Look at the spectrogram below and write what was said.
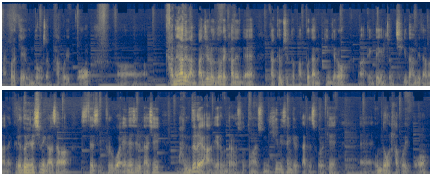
아, 그렇게 운동을 좀 하고 있고 어, 가능하면 안 빠지려 노력하는데 가끔씩 또 바쁘다는 핑계로 어, 땡땡이를 좀 치기도 합니다만 그래도 열심히 가서 스트레스를 풀고 에너지를 다시 만들어야 여러분들하고 소통할 수 있는 힘이 생길 것 같아서 그렇게 에, 운동을 하고 있고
